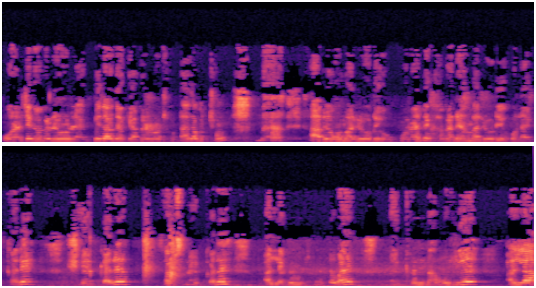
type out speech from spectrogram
पूरा देखा करें और लाइक भी ज़्यादा किया करें। और छोटा सा बच्चों मैं आप लोग हमारी वीडियो को पूरा देखा करें, हमारी वीडियो को लाइक करें शेयर करें सब्सक्राइब करें अल्लाह के दबाएँ लाइक करना मुझे अल्लाह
